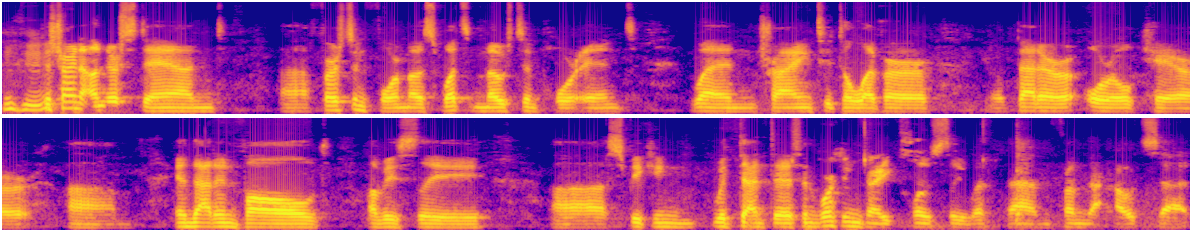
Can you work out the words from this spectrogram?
mm-hmm. just trying to understand uh, first and foremost what's most important when trying to deliver you know, better oral care. Um, and that involved obviously uh, speaking with dentists and working very closely with them from the outset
